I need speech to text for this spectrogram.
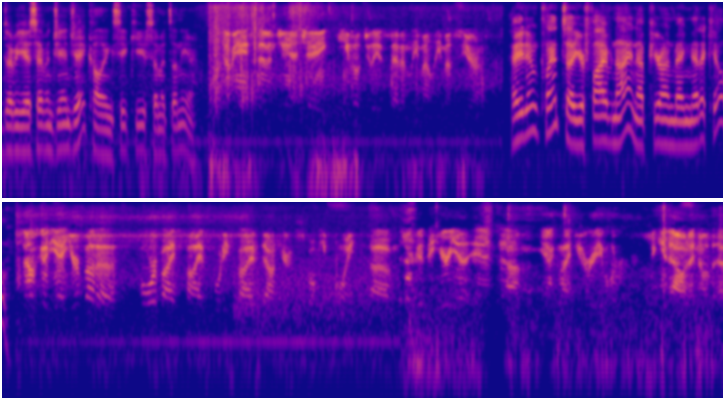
WA7JNJ calling CQ Summits on the Air. WA7JNJ, Kilo Juliet 7, Lima Lima Sierra. How you doing Clint? Uh, you're 5'9 up here on Magnetic Hill. Sounds good, yeah. You're about a 4 by 5 45 down here at Smoky Point. Um, so good to hear you and um, yeah, glad you were able to get out. I know that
